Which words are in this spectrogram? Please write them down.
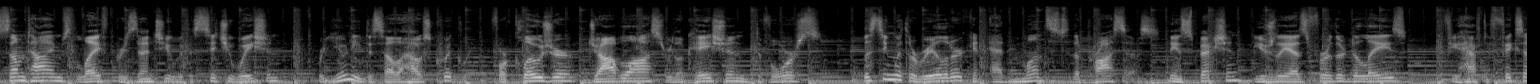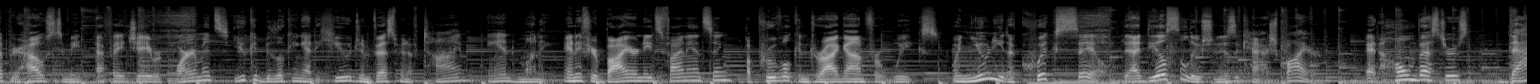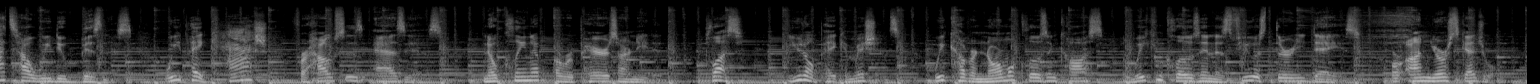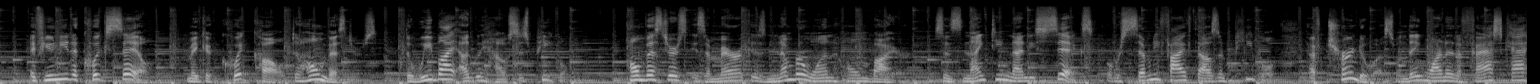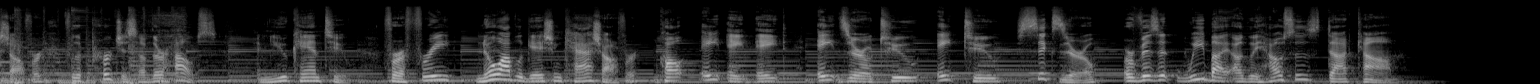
Sometimes life presents you with a situation where you need to sell a house quickly. Foreclosure, job loss, relocation, divorce. Listing with a realtor can add months to the process. The inspection usually adds further delays. If you have to fix up your house to meet FHA requirements, you could be looking at a huge investment of time and money. And if your buyer needs financing, approval can drag on for weeks. When you need a quick sale, the ideal solution is a cash buyer. At HomeVestors, that's how we do business. We pay cash for houses as is. No cleanup or repairs are needed. Plus, you don't pay commissions. We cover normal closing costs and we can close in as few as 30 days or on your schedule. If you need a quick sale, make a quick call to HomeVestors, the We Buy Ugly Houses people. HomeVestors is America's number one home buyer. Since 1996, over 75,000 people have turned to us when they wanted a fast cash offer for the purchase of their house. And you can too. For a free, no obligation cash offer, call 888 802 8260 or visit WeBuyUglyHouses.com.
